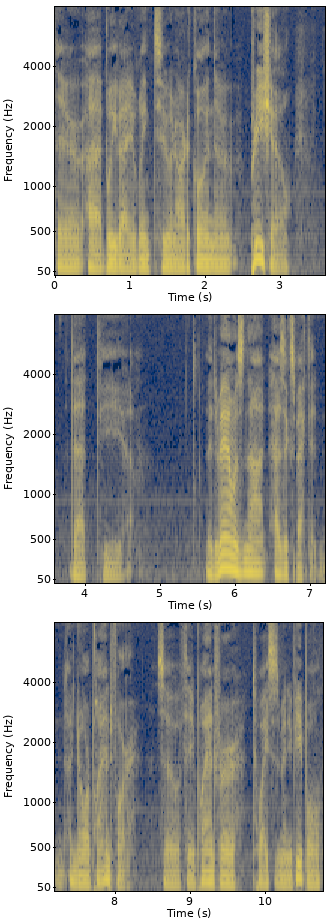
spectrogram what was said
There, uh, I believe I linked to an article in the pre-show that the um, the demand was not as expected nor planned for. So, if they planned for twice as many people,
